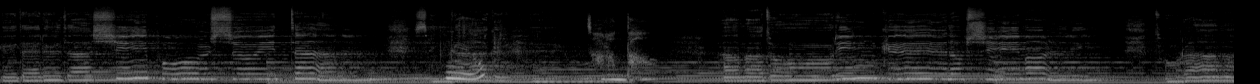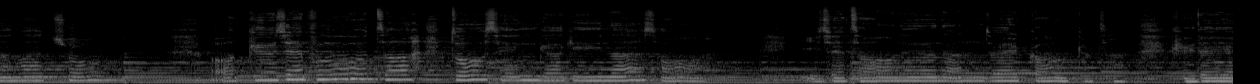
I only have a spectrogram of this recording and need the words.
그대를 다시 볼 수 있다는 생각을 해요. 잘한다. 아마도 우린 끝없이 멀리 돌아만 왔죠. 엊그제부터 또 생각이 나서 이제 더는 안 될 것 같아. 그대에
